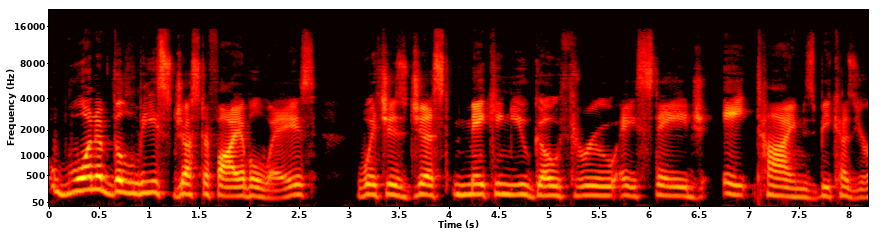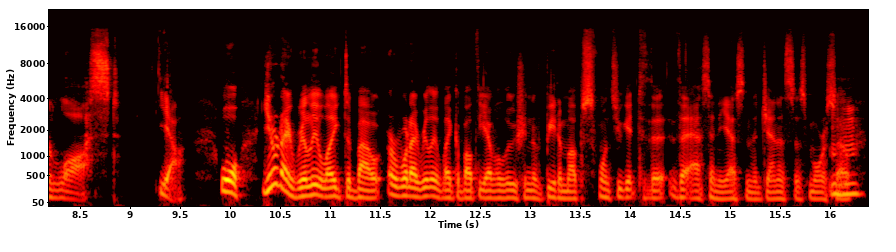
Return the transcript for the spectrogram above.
one of the least justifiable ways, which is just making you go through a stage 8 times because you're lost. Yeah. Well, you know what I really liked about, or what I really like about the evolution of beat 'em ups once you get to the the SNES and the Genesis more so, Mhm.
